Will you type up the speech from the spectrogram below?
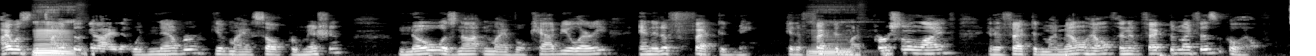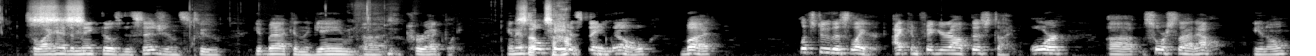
I was the mm. type of guy that would never give myself permission. No was not in my vocabulary, and it affected me. It affected mm. my personal life, it affected my mental health, and it affected my physical health. So I had to make those decisions to get back in the game uh, correctly. And it's so, okay so how- to say no, but let's do this later. I can figure out this time or uh, source that out. You know,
